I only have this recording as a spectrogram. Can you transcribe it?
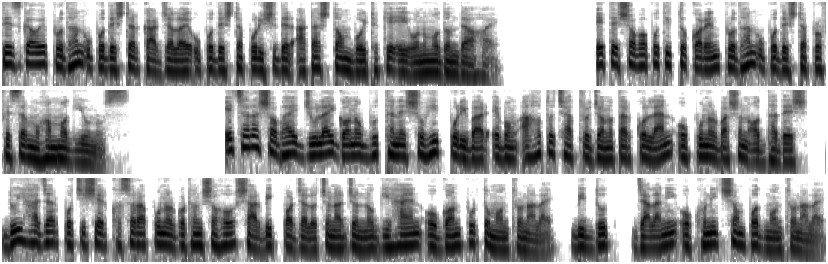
তেজগাঁওয়ে প্রধান উপদেষ্টার কার্যালয়ে উপদেষ্টা পরিষদের আটাশতম বৈঠকে এই অনুমোদন দেওয়া হয়। এতে সভাপতিত্ব করেন প্রধান উপদেষ্টা প্রফেসর মোহাম্মদ ইউনুস। এছাড়া সভায় জুলাই গণভ্যুত্থানের শহীদ পরিবার এবং আহত ছাত্র জনতার কল্যাণ ও পুনর্বাসন অধ্যাদেশ, দুই হাজার পঁচিশের খসড়া পুনর্গঠনসহ সার্বিক পর্যালোচনার জন্য গৃহায়ন ও গণপূর্ত মন্ত্রণালয়, বিদ্যুৎ, জ্বালানি ও খনিজ সম্পদ মন্ত্রণালয়,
